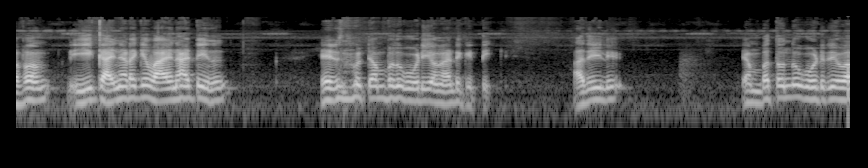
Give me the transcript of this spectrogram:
അപ്പം ഈ കഴിഞ്ഞിടയ്ക്ക് വയനാട്ടിൽ നിന്ന് എഴുന്നൂറ്റമ്പത് കോടി അങ്ങാണ്ട് കിട്ടി. അതിൽ എൺപത്തൊന്ന് കോടി രൂപ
